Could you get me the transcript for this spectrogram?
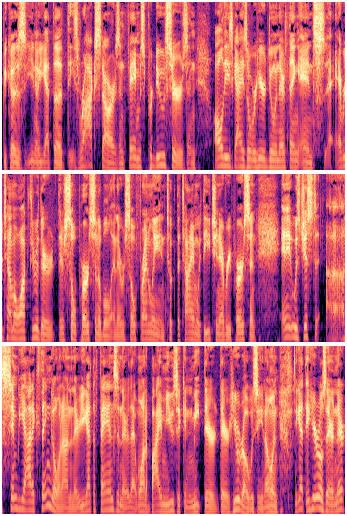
because you know you got the these rock stars and famous producers and all these guys over here doing their thing. And every time I walk through, they're they're so personable and they were so friendly and took the time with each and every person. And it was just a, a symbiotic thing going on in there. You got the fans in there that want to buy music and meet their their heroes, you know. And you got the heroes there, and they're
